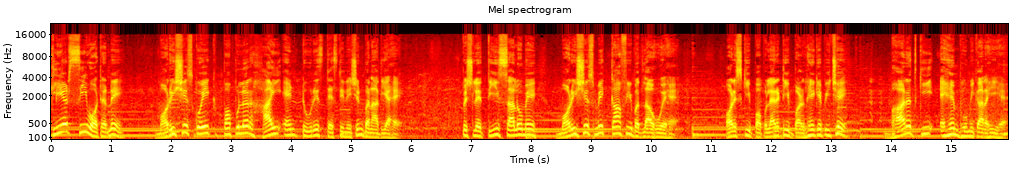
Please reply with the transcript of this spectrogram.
क्लियर सी वाटर ने मॉरिशियस को एक popular high end tourist destination बना दिया है पिछले 30 सालों में मॉरिशियस में काफ़ी बदलाव हुए हैं और इसकी पॉपुलैरिटी बढ़ने के पीछे भारत की अहम भूमिका रही है।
